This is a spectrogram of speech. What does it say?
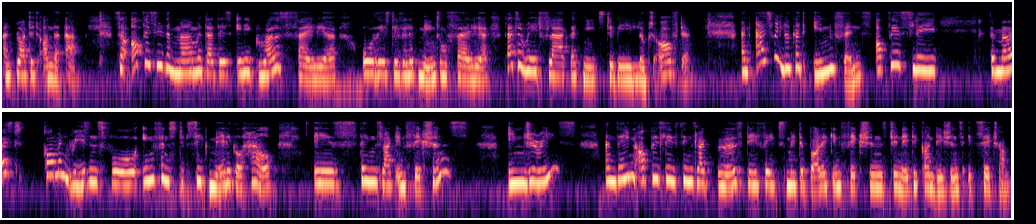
and plot it on the app. So obviously the moment that there's any growth failure or there's developmental failure, that's a red flag that needs to be looked after. And as we look at infants, obviously the most common reasons for infants to seek medical help is things like infections, injuries, and then obviously things like birth defects, metabolic infections, genetic conditions, etc.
